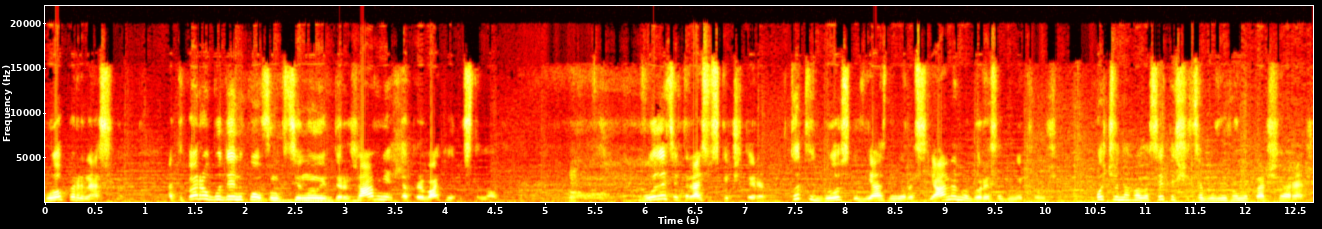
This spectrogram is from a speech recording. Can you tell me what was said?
було перенесено. А тепер у будинку функціонують державні та приватні установи. Вулиця Тарасівська, 4. Тут відбулось ув'язнення росіянами Бориса Дмитровича. Хочу наголосити, що це був його не перший арешт,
